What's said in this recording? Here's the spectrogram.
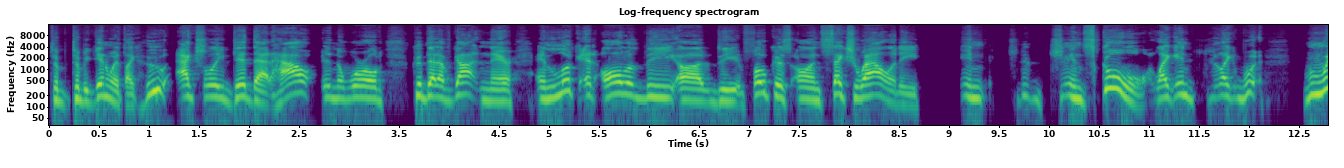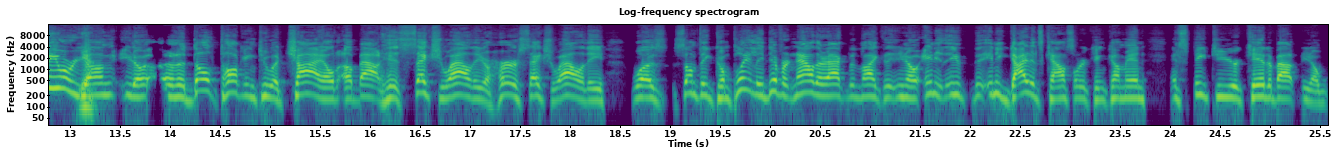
to, to begin with? Like who actually did that? How in the world could that have gotten there? And look at all of the uh the focus on sexuality in in school. Like in like what when we were Yeah. young, you know, an adult talking to a child about his sexuality or her sexuality was something completely different. Now they're acting like you know any any guidance counselor can come in and speak to your kid about you know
